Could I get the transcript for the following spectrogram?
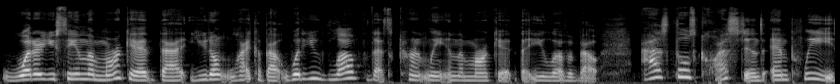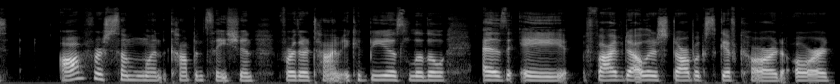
What are you seeing in the market that you don't like about? What do you love that's currently in the market that you love about? Ask those questions and please offer someone compensation for their time. It could be as little as a $5 Starbucks gift card or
